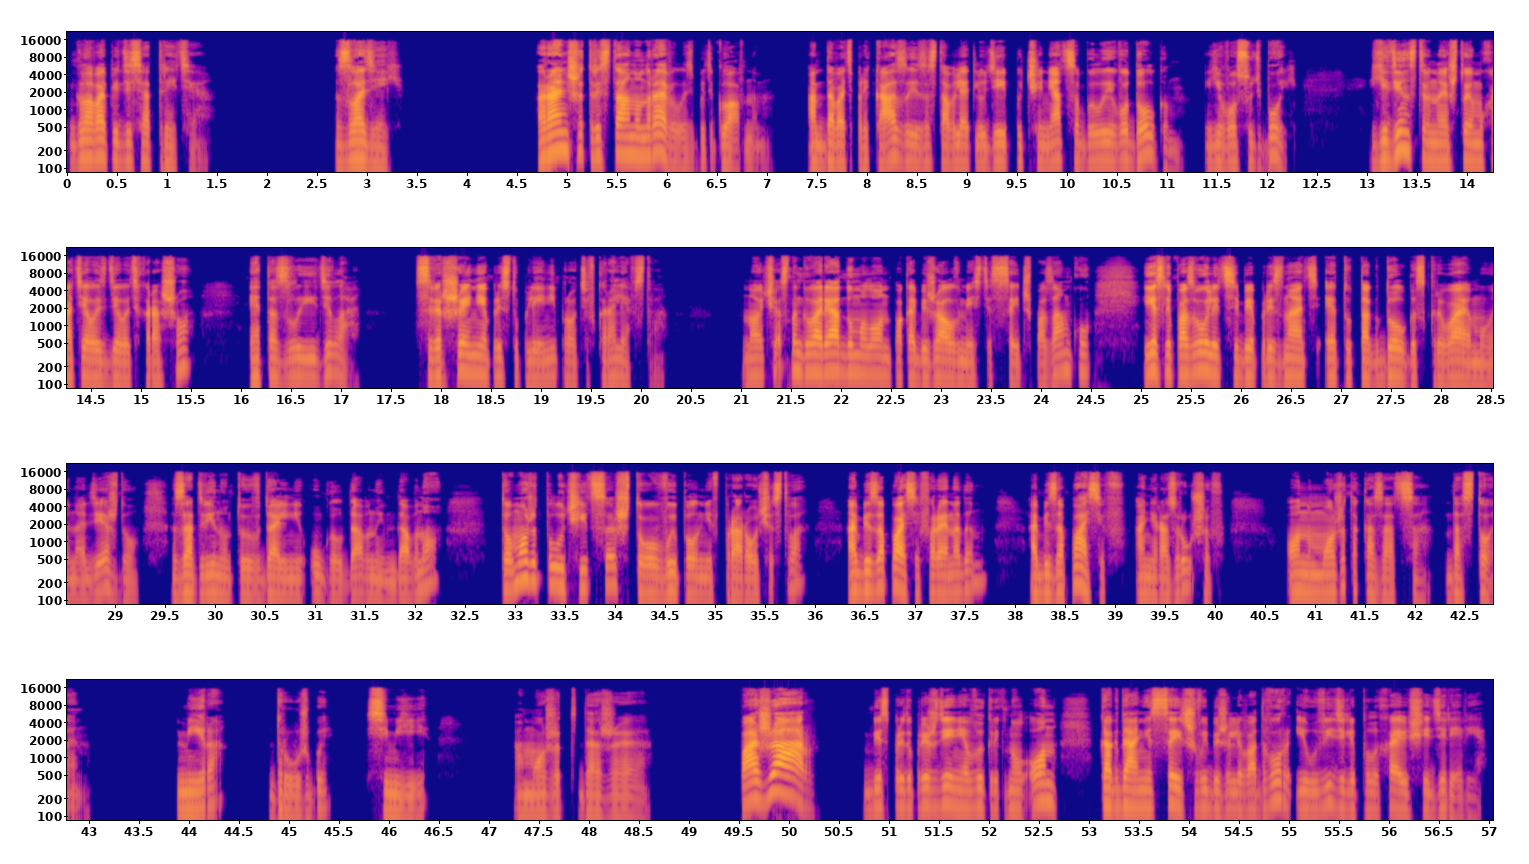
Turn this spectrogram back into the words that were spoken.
Глава 53. Злодей. Раньше Тристану нравилось быть главным. Отдавать приказы и заставлять людей подчиняться было его долгом, его судьбой. Единственное, что ему хотелось делать хорошо — это злые дела, совершение преступлений против королевства. Но, честно говоря, думал он, пока бежал вместе с Сейдж по замку, если позволить себе признать эту так долго скрываемую надежду, задвинутую в дальний угол давным-давно, то может получиться, что, выполнив пророчество, обезопасив Ренеден, обезопасив, а не разрушив, он может оказаться достоин. Мира, дружбы, семьи, а может даже... «Пожар!» Без предупреждения выкрикнул он, когда они с Сейдж выбежали во двор и увидели полыхающие деревья.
